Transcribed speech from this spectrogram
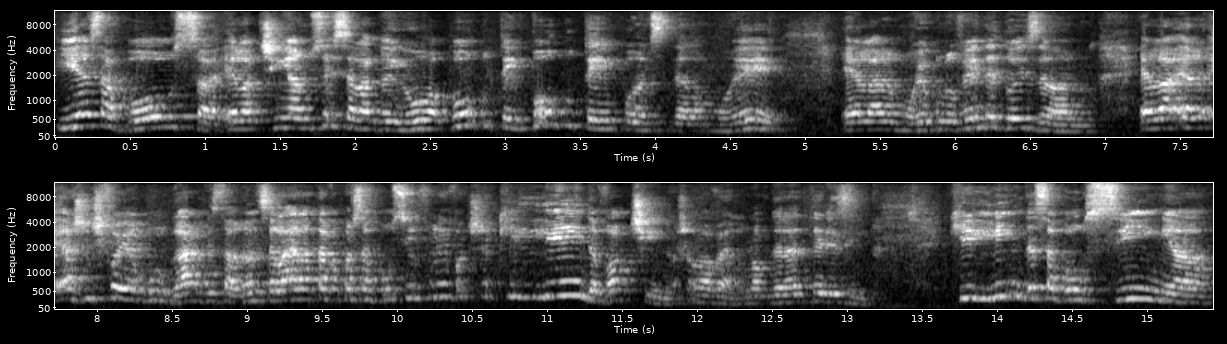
E essa bolsa, ela tinha, não sei se ela ganhou há pouco tempo, pouco tempo antes dela morrer. Ela morreu com 92 anos. Ela, ela- a gente foi em algum lugar, restaurante, sei lá, ela tava com essa bolsinha. Eu falei, que linda, Votina, eu chamava ela, o nome dela era Terezinha. Que linda essa bolsinha.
